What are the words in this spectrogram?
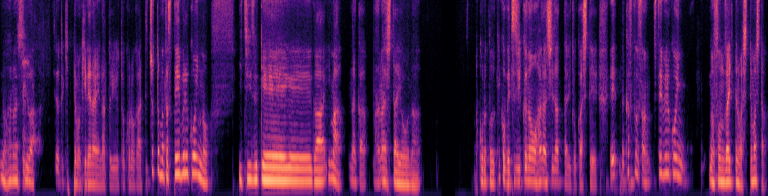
の話は、ちょっと切っても切れないなというところがあって、ちょっとまたステーブルコインの位置づけが、今、なんか話したようなところと結構別軸のお話だったりとかして、え、中塚さん、ステーブルコインの存在ってのは知ってました？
